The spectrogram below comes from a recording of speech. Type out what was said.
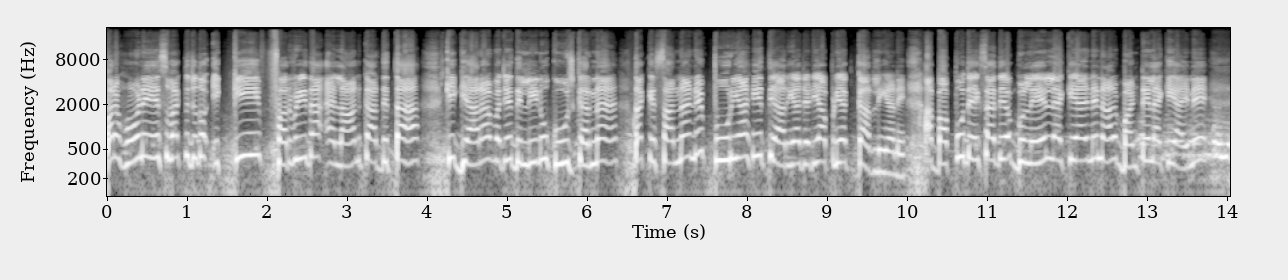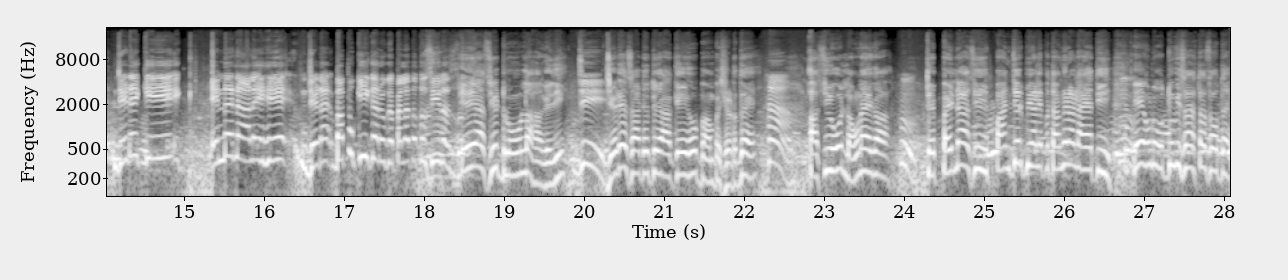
ਪਰ ਹੁਣ ਇਸ ਵਕਤ ਜਦੋਂ 21 ਫਰਵਰੀ ਦਾ ਐਲਾਨ ਕਰ ਦਿੱਤਾ ਕਿ 11 ਵਜੇ ਦਿੱਲੀ ਨੂੰ ਕੂਚ ਕਰਨਾ ਹੈ ਤਾਂ ਕਿਸਾਨਾਂ ਨੇ ਪੂਰੀਆਂ ਹੀ ਤਿਆਰੀਆਂ ਜਿਹੜੀਆਂ ਆਪਣੀਆਂ ਕਰ ਲੀਆਂ ਨੇ। ਆ ਬਾਪੂ ਦੇਖ ਸਕਦੇ ਹੋ ਗੁਲੇਲ ਲੈ ਕੇ ਆਏ ਨੇ ਨਾਲ ਬੰਟੇ ਲੈ ਕੇ ਆਏ ਨੇ ਜਿਹੜੇ ਕਿ ਇਹਦੇ ਨਾਲ ਇਹ ਜਿਹੜਾ ਬਾਪੂ ਕੀ ਕਰੋਗੇ? ਪਹਿਲਾਂ ਤਾਂ ਤੁਸੀਂ ਦੱਸੋ। ਇਹ ਅਸੀਂ ਡਰੋਨ ਲਾਹਾਂਗੇ ਜੀ। ਜੀ। ਜਿਹੜੇ ਸਾਡੇ ਤੇ ਆ ਕੇ ਉਹ ਬੰਬ ਛੱਡਦਾ ਹੈ। ਹਾਂ। ਅਸੀਂ ਉਹ ਲਾਉਣਾ ਹੈਗਾ। ਤੇ ਪਹਿਲਾਂ ਅਸੀਂ 5 ਰੁਪਏ ਵਾਲੇ ਪਤੰਗ ਨਾਲ ਲਾਇਆ ਸੀ। ਇਹ ਹੁਣ ਉਦੋਂ ਵੀ ਸਸਤਾ ਸੌਦਾ ਹੈ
